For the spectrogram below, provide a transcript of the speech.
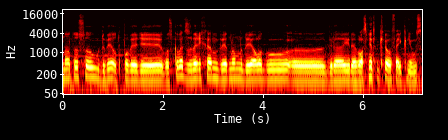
Na to jsou dvě odpovědi. Voskovec s Verichem v jednom dialogu, eh, kde jde vlastně taky o fake news,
